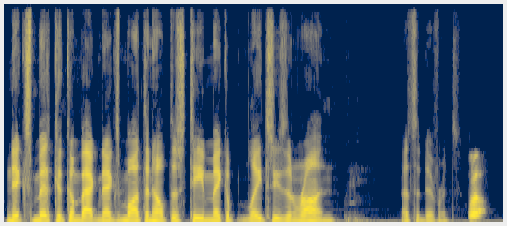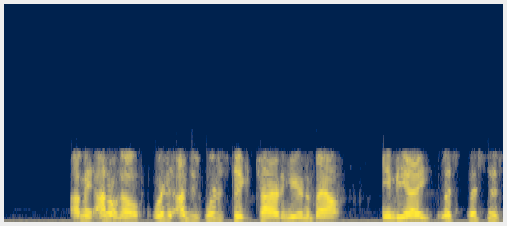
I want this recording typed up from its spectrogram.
Nick Smith could come back next month and help this team make a late season run. That's the difference. Well, I mean, I don't know. We're I'm just we're just sick and tired of hearing about NBA. Let's let's just.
